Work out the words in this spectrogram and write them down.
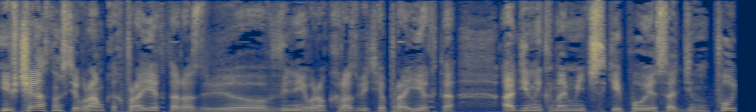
И в частности, в рамках проекта, разви... в рамках развития проекта «Один экономический пояс, один путь»,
